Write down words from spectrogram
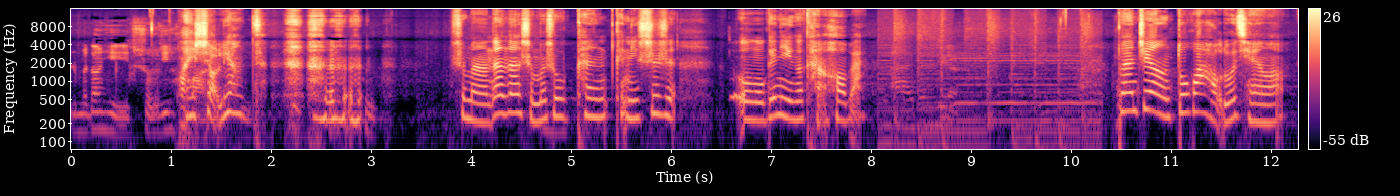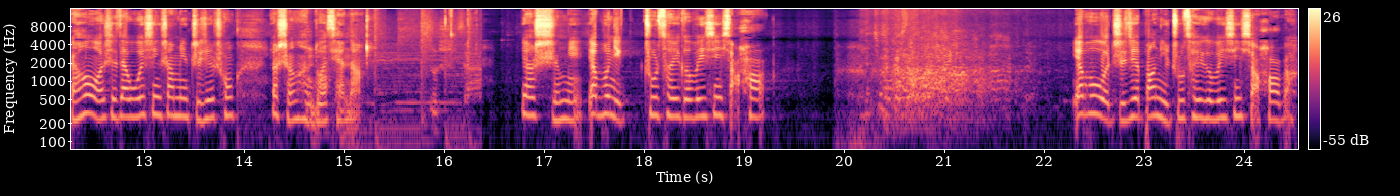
什么东西，手机号码。小亮子，是吗？那那什么时候看看你试试？我我给你一个卡号吧。不然这样多花好多钱啊！然后我是在微信上面直接充，要省很多钱的。要实名，要不你注册一个微信小号？要不我直接帮你注册一个微信小号吧？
